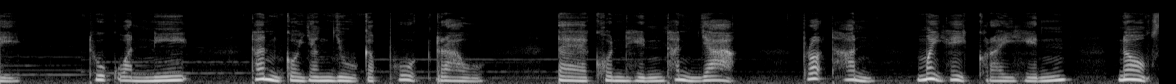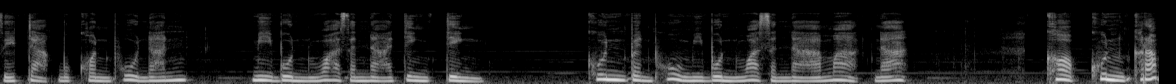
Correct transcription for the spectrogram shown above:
ย ทุกวันนี้ท่านก็ยังอยู่กับพวกเรา แต่คนเห็นท่านยาก เพราะท่านไม่ให้ใครเห็น นอกเสียจากบุคคลผู้นั้น มีบุญวาสนาจริง ๆ คุณเป็นผู้มีบุญวาสนามากนะ ขอบคุณครับ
